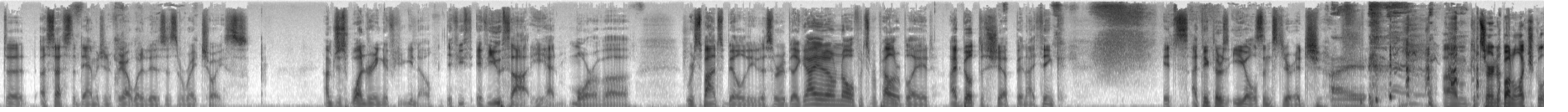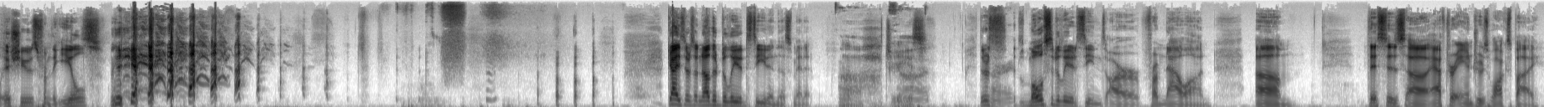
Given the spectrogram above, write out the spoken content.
to assess the damage and figure out what it is is the right choice. I'm just wondering if you you know if you if you thought he had more of a responsibility to sort of be like I don't know if it's a propeller blade. I built the ship and I think it's I think there's eels in steerage. I Um, I'm concerned about electrical issues from the eels. Guys, there's another deleted scene in this minute. Oh, jeez. God. There's All right. most of the deleted scenes are from now on. Um, this is uh, after Andrews walks by.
